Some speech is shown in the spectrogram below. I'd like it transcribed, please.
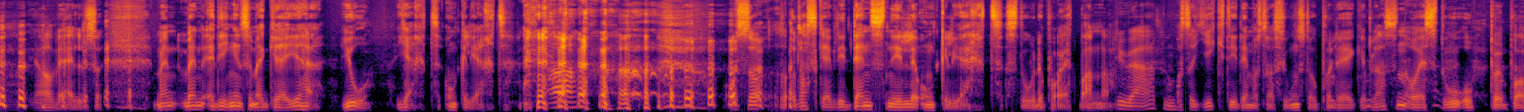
ja vel, så. Men, men er det ingen som er greie her? Jo, Gjert. Onkel Gjert. Ah. og, så, og da skrev de 'Den snille onkel Gjert', sto det på et banner. Og så gikk de i demonstrasjonstog på legeplassen, og jeg sto oppe på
